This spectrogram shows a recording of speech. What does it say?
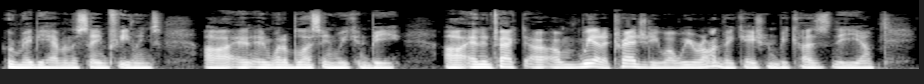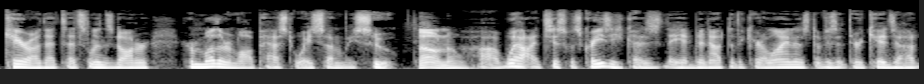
who may be having the same feelings. Uh, and, and what a blessing we can be. Uh, and in fact, uh, um, we had a tragedy while we were on vacation because the uh, Kara, that's that's Lynn's daughter, her mother-in-law passed away suddenly. Sue. No, no. Uh, well, it just was crazy because they had been out to the Carolinas to visit their kids out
